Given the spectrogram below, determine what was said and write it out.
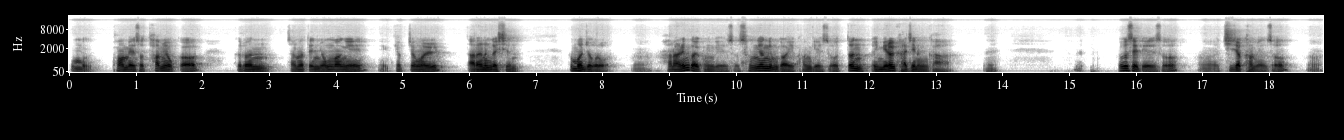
뭐 포함해서 탐욕과 그런 잘못된 욕망의 격정을 따르는 것은 근본적으로 어, 하나님과의 관계에서 성령님과의 관계에서 어떤 의미를 가지는가 그것에 대해서 어, 지적하면서 어,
